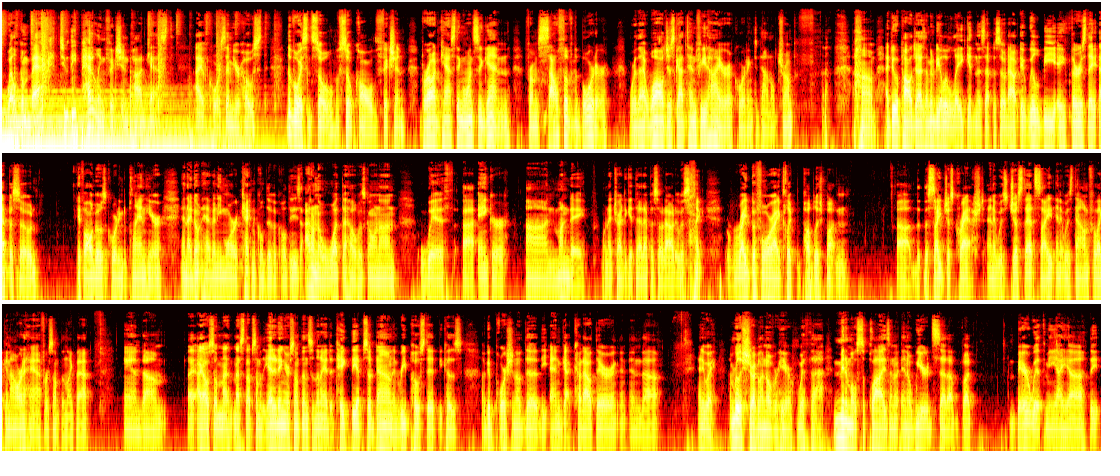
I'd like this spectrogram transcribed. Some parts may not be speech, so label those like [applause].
Welcome back to the Peddling Fiction Podcast. I, of course, am your host, the voice and soul of so called fiction, broadcasting once again from south of the border, where that wall just got 10 feet higher, according to Donald Trump. [laughs] um, I do apologize. I'm going to be a little late getting this episode out. It will be a Thursday episode if all goes according to plan here and I don't have any more technical difficulties. I don't know what the hell was going on with uh, Anchor on Monday when I tried to get that episode out. It was [laughs] like right before I clicked the publish button, uh, the, the site just crashed. And it was just that site, and it was down for like an hour and a half or something like that. And um, I, I, also me- messed up some of the editing or something. So then I had to take the episode down and repost it because a good portion of the, the end got cut out there. And, and uh, anyway, I'm really struggling over here with uh, minimal supplies and a, and a weird setup, but bear with me. I uh, the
